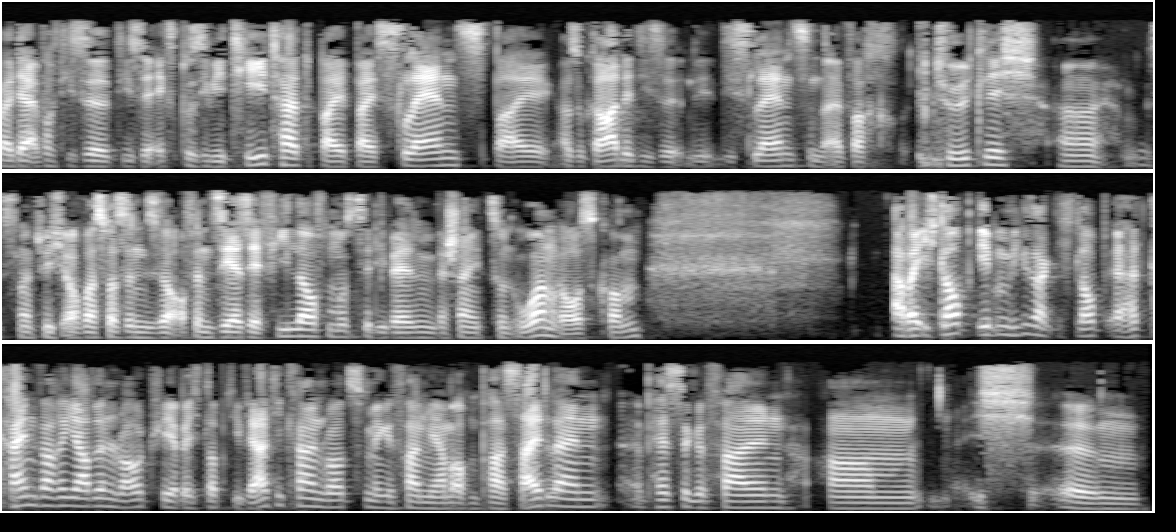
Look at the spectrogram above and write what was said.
weil der einfach diese, diese Explosivität hat bei, bei Slants, bei, also gerade diese, die, Slants sind einfach tödlich. Äh, ist natürlich auch was, was in dieser Offense sehr, sehr viel laufen musste. Die werden wahrscheinlich zu den Ohren rauskommen. aber ich glaube eben, wie gesagt, ich glaube, er hat keinen variablen Route Tree, aber ich glaube, die vertikalen Routes sind mir gefallen. Mir haben auch ein paar Sideline-Pässe gefallen. Ähm, ich, ähm,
